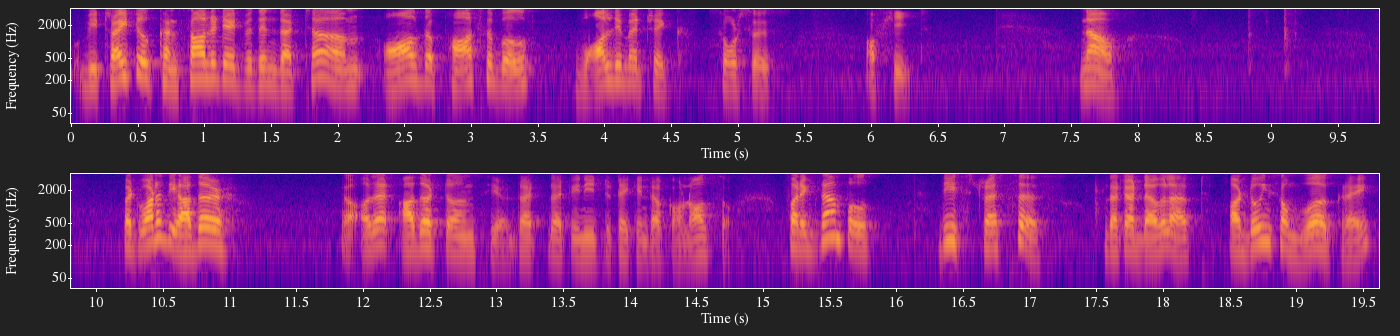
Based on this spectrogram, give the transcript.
we try to consolidate within that term all the possible volumetric sources of heat. Now, but what are the other uh, other other terms here that, that we need to take into account also. For example, these stresses that are developed are doing some work right.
